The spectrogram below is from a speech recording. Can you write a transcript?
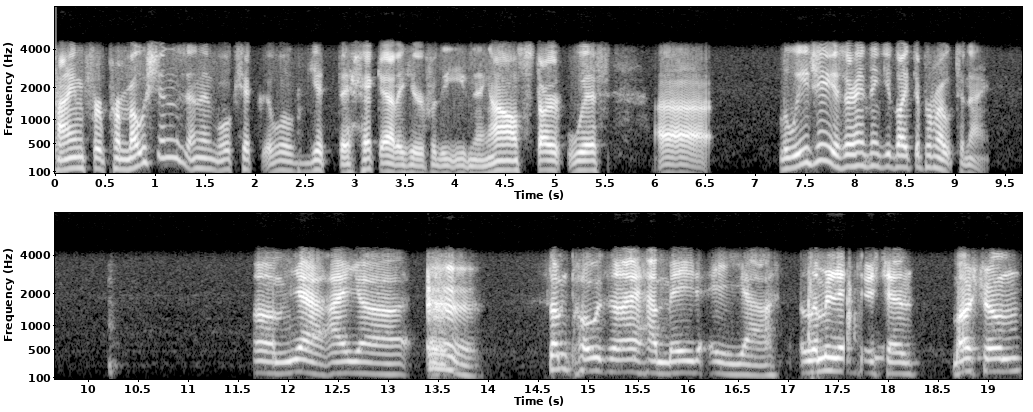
time for promotions, and then we'll kick. We'll get the heck out of here for the evening. I'll start with uh, Luigi. Is there anything you'd like to promote tonight? Um, yeah, I uh, some toes and I have made a uh, limited edition mushroom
